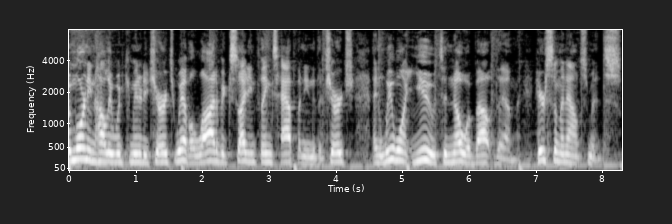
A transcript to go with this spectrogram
Good morning, Hollywood Community Church. We have a lot of exciting things happening at the church, and we want you to know about them. Here's some announcements.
